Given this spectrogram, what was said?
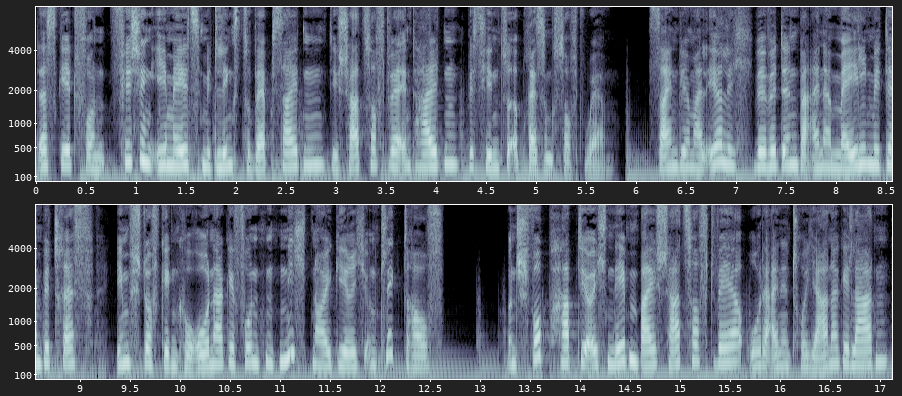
Das geht von Phishing-E-Mails mit Links zu Webseiten, die Schadsoftware enthalten, bis hin zu Erpressungssoftware. Seien wir mal ehrlich, wer wird denn bei einer Mail mit dem Betreff Impfstoff gegen Corona gefunden nicht neugierig und klickt drauf? Und schwupp habt ihr euch nebenbei Schadsoftware oder einen Trojaner geladen,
